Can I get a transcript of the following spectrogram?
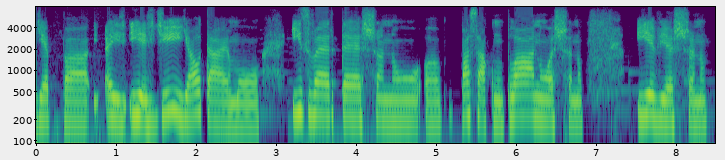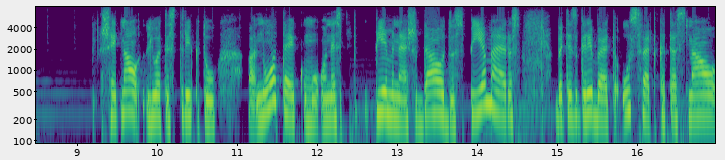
jeb ESG jautājumu izvērtēšanu, pasākumu plānošanu, ieviešanu šeit nav ļoti striktu noteikumu, un es pieminēšu daudzus piemērus, bet es gribētu uzsvērt, ka tas nav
